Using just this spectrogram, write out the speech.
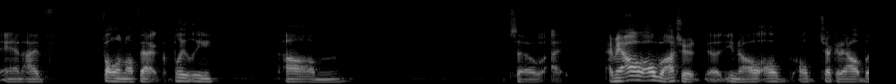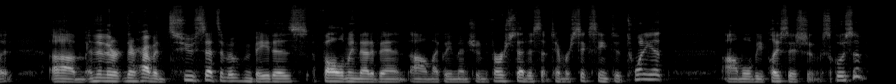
and I've fallen off that completely. Um, so I, I mean, I'll, I'll watch it. Uh, you know, I'll, I'll I'll check it out. But um, and then they're they're having two sets of open betas following that event. Um, like we mentioned, the first set is September 16th to 20th. Um, will be PlayStation exclusive,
